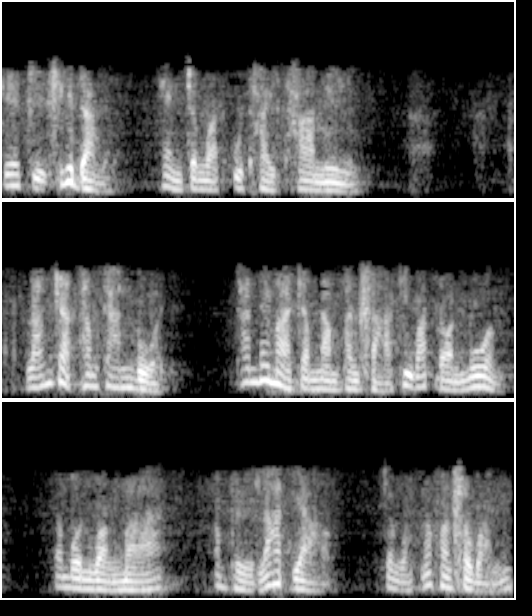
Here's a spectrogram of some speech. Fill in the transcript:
เกจิชื่อดัง แห่งจังหวัดอุทัยธานี หลังจากทำการบวชท่านได้มาจำนำพรรษาที่วัดดอนม่วง ตำบลวังม้า อำเภอลาดยาว จังหวัดนครสวรรค์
